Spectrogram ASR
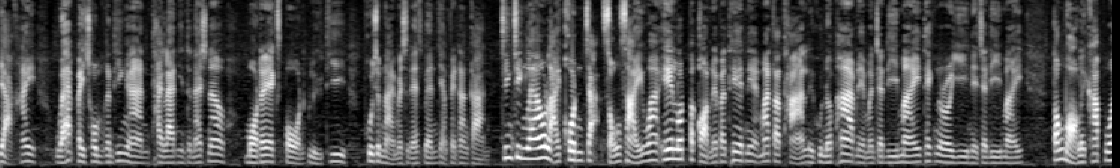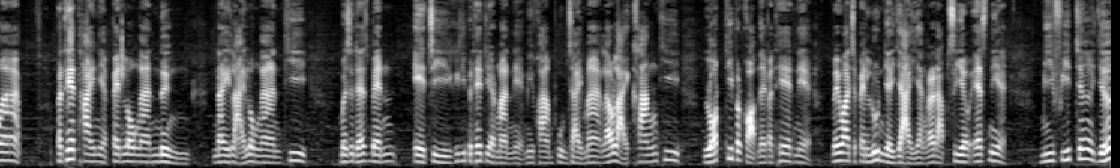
อยากให้แวะไปชมกันที่งาน Thailand International Motor Expo หรือที่ผู้จำหน่าย Mercedes-Benz อย่างเป็นทางการ จริง ๆ แล้วหลายคนจะสงสัยว่าเอ๊รถประกอบในประเทศเนี่ยมาตรฐานหรือคุณภาพเนี่ยมันจะดีไหมเทคโนโลยีเนี่ยจะดีไหมต้องบอกเลยครับว่าประเทศไทยเนี่ยเป็นโรงงานหนึ่งในหลายโรงงานที่ Mercedes-Benz AG คือที่ประเทศเยอรมันเนี่ยมีความภูมิใจมาก แล้วหลายครั้งที่รถที่ประกอบในประเทศเนี่ยไม่ว่าจะเป็นรุ่นใหญ่ ๆ อย่างระดับ CLS เนี่ยมีฟีเจอร์เยอะ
